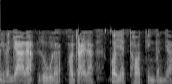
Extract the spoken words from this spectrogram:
มีปัญญาแล้วรู้แล้วเข้าใจแล้ว ก็อย่าทอดทิ้งปัญญา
